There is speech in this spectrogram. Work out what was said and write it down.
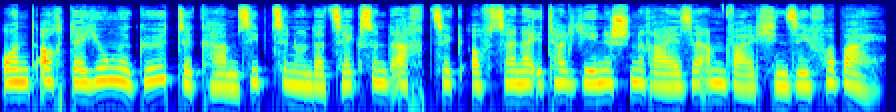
Und auch der junge Goethe kam 1786 auf seiner italienischen Reise am Walchensee vorbei.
